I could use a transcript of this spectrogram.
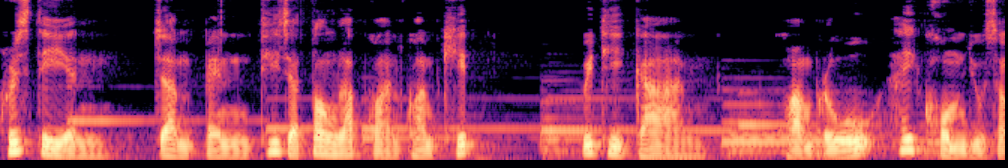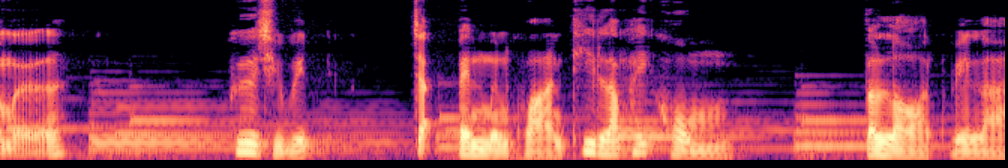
คริสเตียนจำเป็นที่จะต้องรับขวานความคิด วิธีการ ความรู้ให้คมอยู่เสมอ เพื่อชีวิต จะเป็นเหมือนขวานที่รับให้คม ตลอดเวลา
